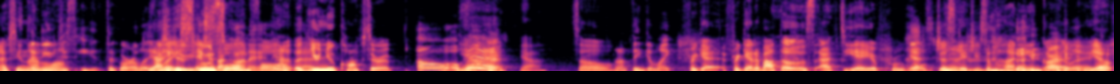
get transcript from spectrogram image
I've seen that And a you lot. just eat the garlic? Yeah, you like, just you spoonful. suck on it. yeah, like your new cough syrup. Oh, okay. Yeah. okay. Yeah. So I'm thinking like, forget forget about those FDA approvals. Just Yeah. get you some honey and garlic. Yep.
